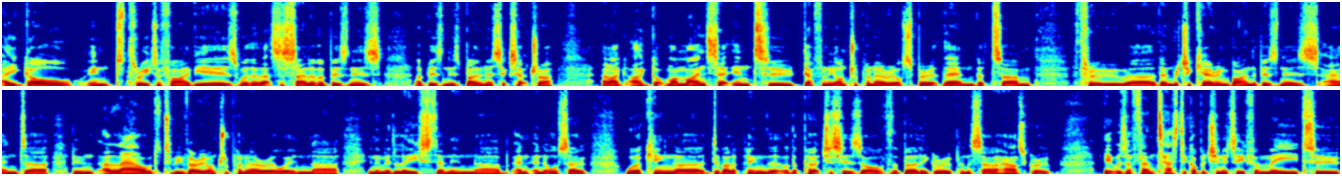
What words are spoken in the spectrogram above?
a goal in three to five years, whether that's the sale of a business, a business bonus, etc and I, I, got my mindset into definitely entrepreneurial spirit then. But um, through uh, then Richard Caring buying the business and uh, being allowed to be very entrepreneurial in uh, in the Middle East and in uh, and, and also working uh, developing the the purchases of the Birley Group and the Soho House Group, it was a fantastic opportunity for me to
